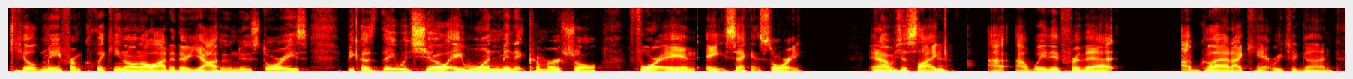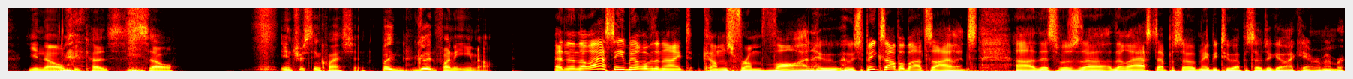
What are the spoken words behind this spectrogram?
killed me from clicking on a lot of their Yahoo news stories because they would show a one minute commercial for a, an eight second story. And I was just like, yeah. I, I waited for that. I'm glad I can't reach a gun, you know, because so interesting question, but good, funny email. And then the last email of the night comes from Vaughn, who who speaks up about silence. Uh, this was uh, the last episode, maybe two episodes ago. I can't remember.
